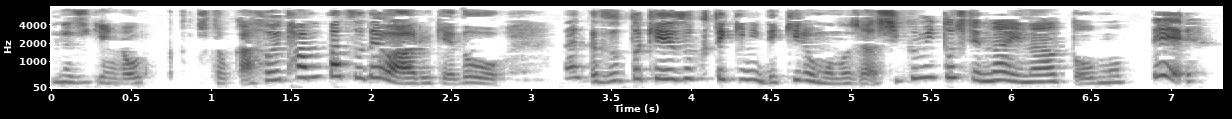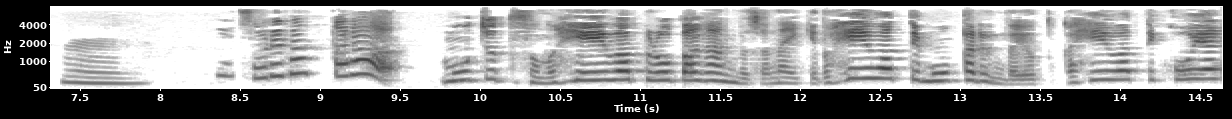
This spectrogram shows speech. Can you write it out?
的な事件が起きた時とか、そういう単発ではあるけど、なんかずっと継続的にできるものじゃ仕組みとしてないなと思って、うん。でそれだったら、もうちょっとその平和プロパガンダじゃないけど、平和って儲かるんだよとか、平和ってこうや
